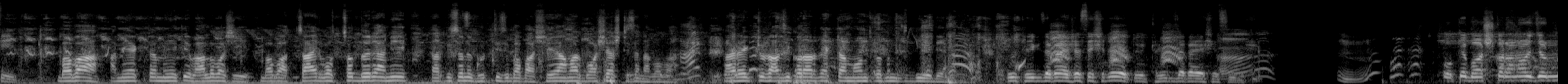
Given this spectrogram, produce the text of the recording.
কি? বাবা আমি একটা মেয়েকে ভালোবাসি। বাবা চার বছর ধরে আমি তার পিছনে ঘুরতেছি। বাবা সে আমার বসে আসতেছে না বাবা। আর একটু রাজি করার একটা মন্ত্র তুমি দিয়ে দেন তুই ঠিক জায়গায় এসেছিস রে তুই ঠিক জায়গায় এসেছিস। ওকে বশ করানোর জন্য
